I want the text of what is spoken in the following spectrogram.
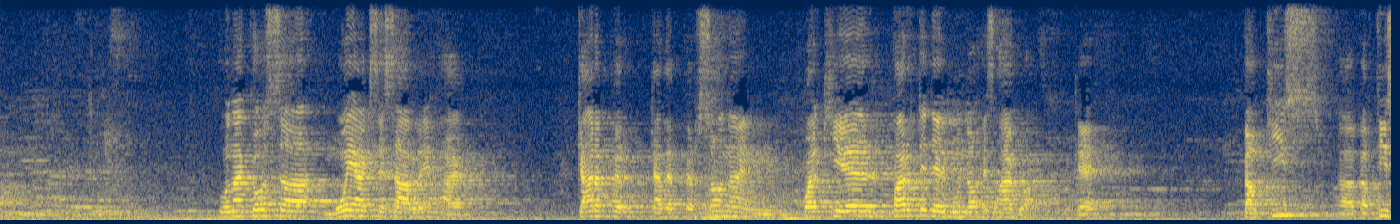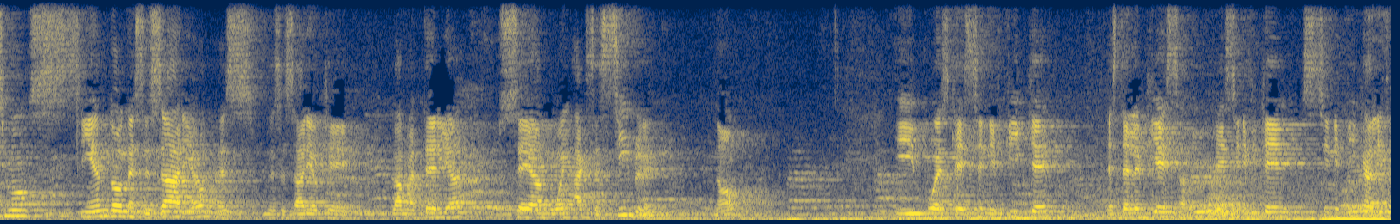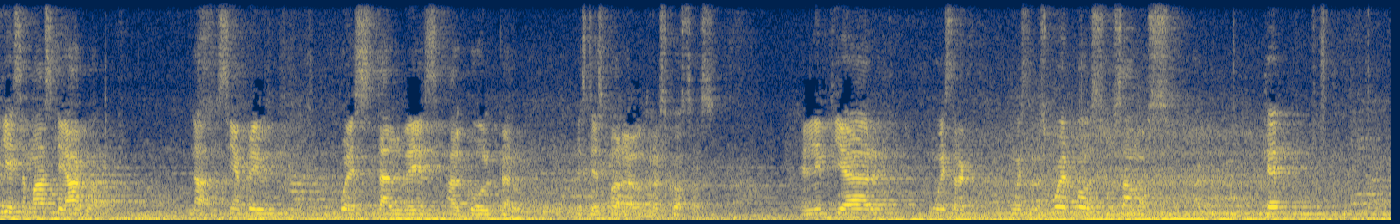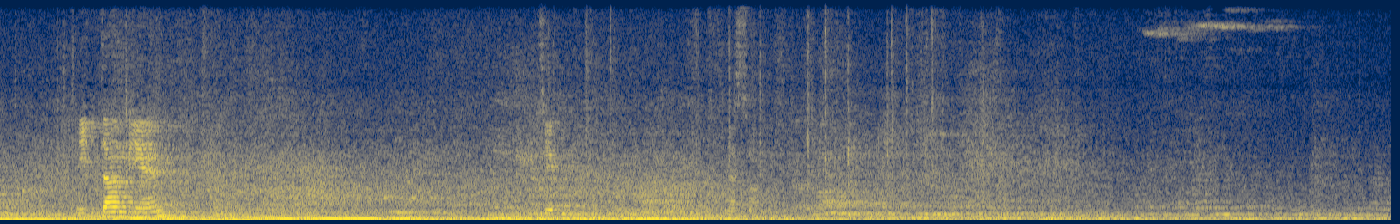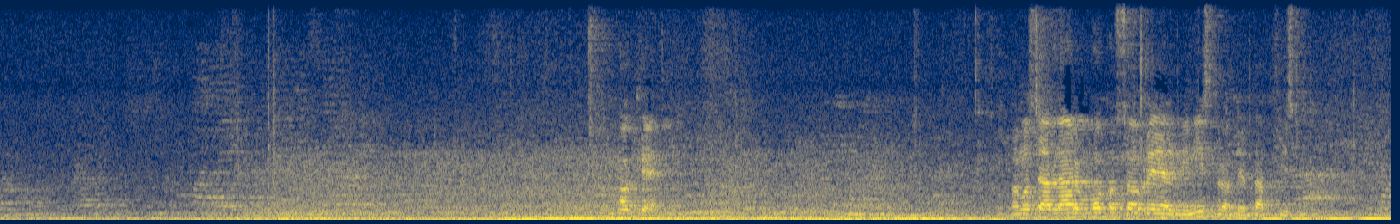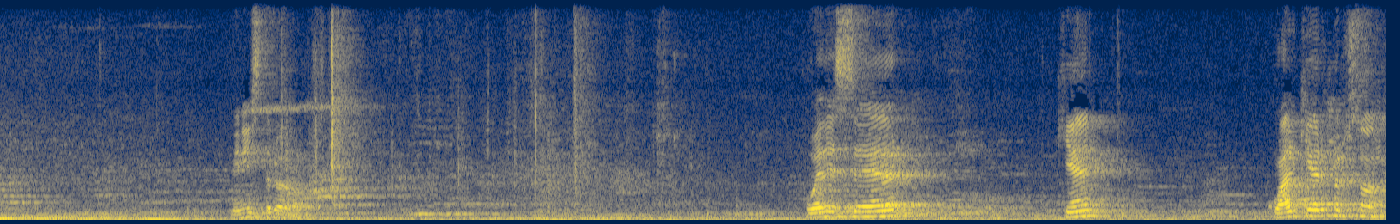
Una cosa muy accesible a cada, per- cada persona en cualquier parte del mundo es agua. ¿ok? Bautiz- ah, bautismo siendo necesario, es necesario que la materia sea muy accesible, ¿no? y pues que signifique esta limpieza, que signifique, significa limpieza más que agua. Nada, siempre pues tal vez alcohol, pero este es para otras cosas. En limpiar nuestra- nuestros cuerpos usamos agua. Y también... Sí. Eso. Ok. Vamos a hablar un poco sobre el ministro del bautismo. Ministro. Puede ser quien cualquier persona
